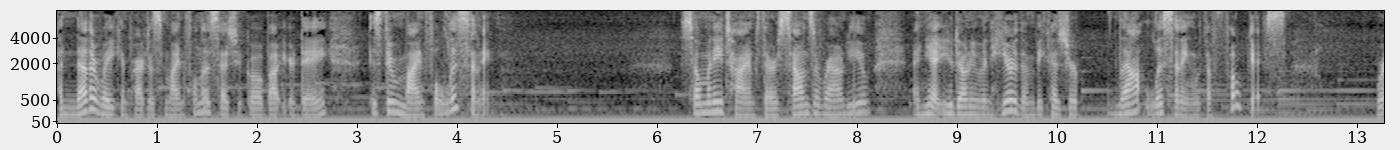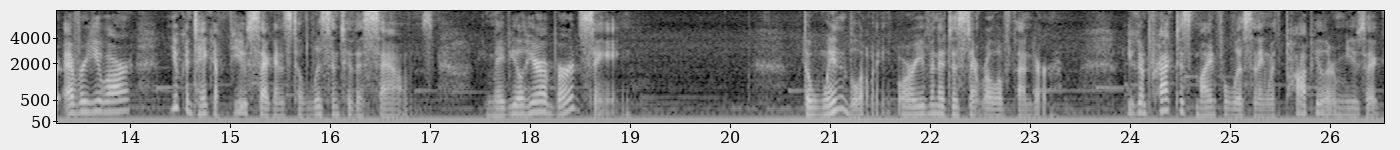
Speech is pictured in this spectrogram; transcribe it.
Another way you can practice mindfulness as you go about your day is through mindful listening. So many times there are sounds around you, and yet you don't even hear them because you're not listening with a focus. Wherever you are, you can take a few seconds to listen to the sounds. Maybe you'll hear a bird singing, the wind blowing, or even a distant roll of thunder. You can practice mindful listening with popular music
